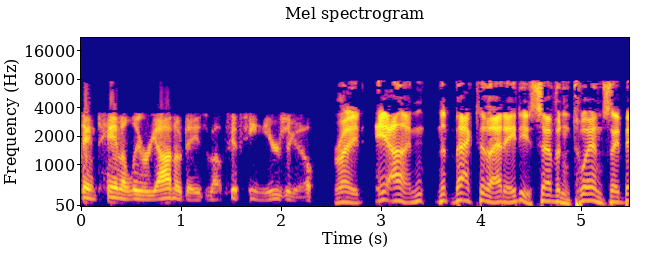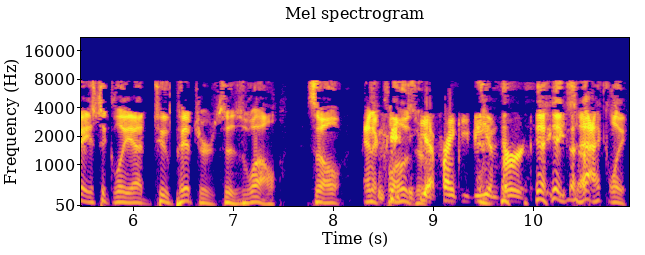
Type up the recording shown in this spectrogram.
Santana Liriano days about 15 years ago. Right. Yeah. And back to that 87 Twins, they basically had two pitchers as well. So, and a closer. yeah, Frankie D and Bert. exactly.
